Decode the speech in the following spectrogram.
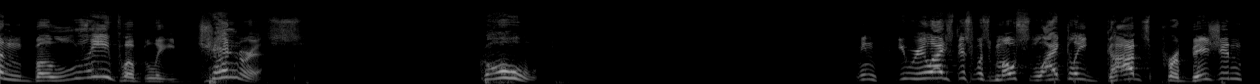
unbelievably generous? Gold. I mean, you realize this was most likely God's provision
